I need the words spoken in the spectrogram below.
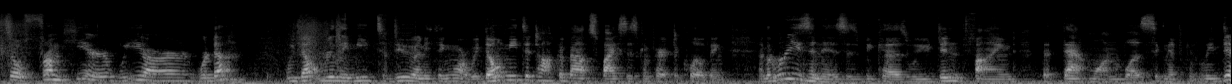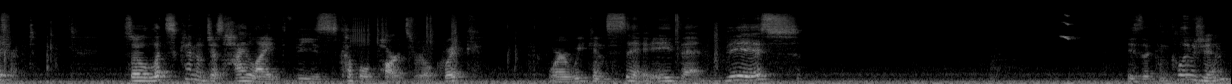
so from here we are we're done. We don't really need to do anything more. We don't need to talk about spices compared to clothing. And the reason is is because we didn't find that that one was significantly different. So let's kind of just highlight these couple parts real quick where we can say that this is the conclusion.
